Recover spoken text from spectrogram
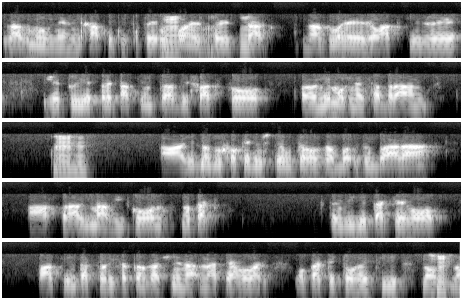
zazmluvnený. Chápete? To je úplne to je hm. tak na dlhé látke, že, že tu je pre pacienta de facto e, nemožné sa brániť. Uh-huh. A jednoducho, keď už ste u toho zubára, a spraví ma výkon, no tak chcem vidieť takého pacienta, ktorý sa tam začne na, naťahovať o takéto veci, no, no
